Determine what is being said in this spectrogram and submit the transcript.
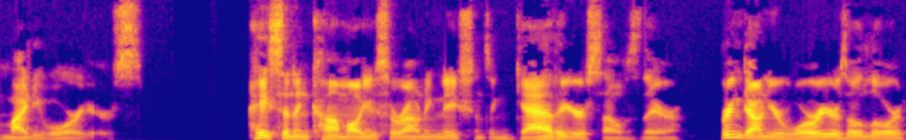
mighty warriors. Hasten and come, all you surrounding nations, and gather yourselves there. Bring down your warriors, O Lord.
